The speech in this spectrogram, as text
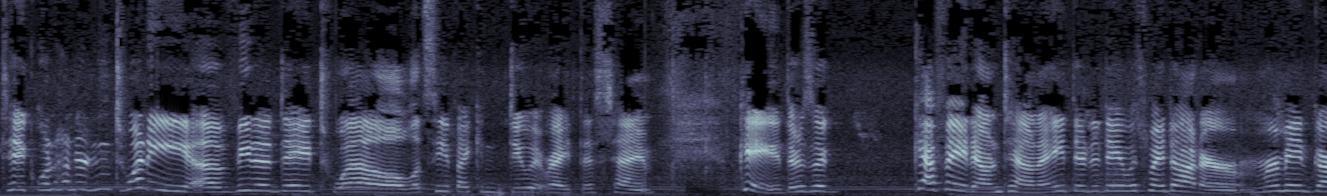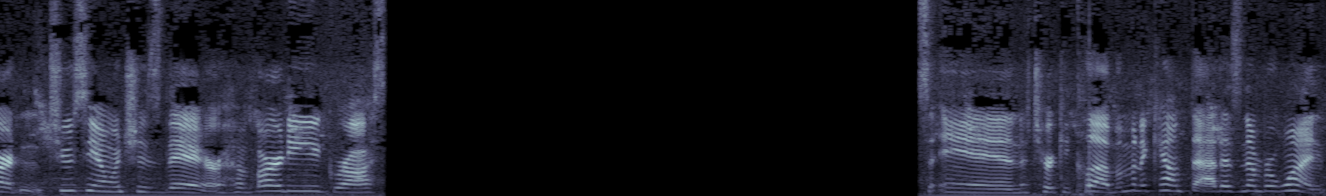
Take 120 of VEDA Day 12. Let's see if I can do it right this time. Okay, there's a cafe downtown. I ate there today with my daughter. Mermaid Garden, two sandwiches there. Havarti, Gross, and Turkey Club. I'm going to count that as number one.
